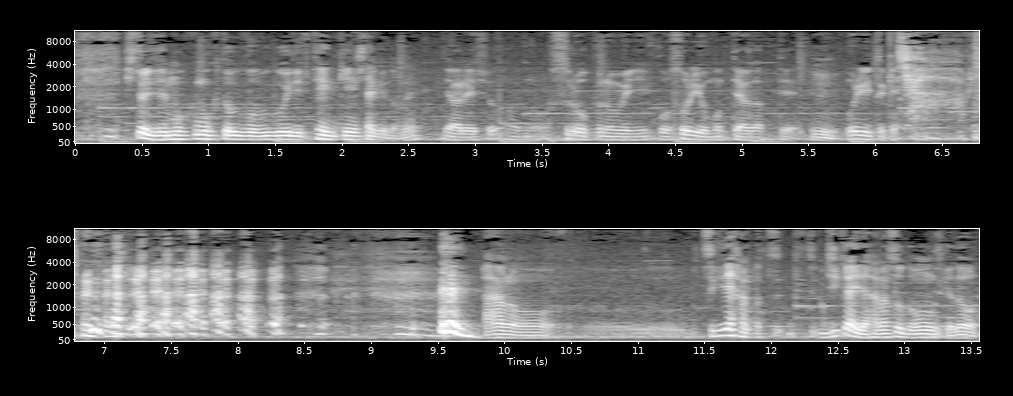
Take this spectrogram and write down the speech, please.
一人で黙々と動動いて点検したけどね。であれでしょ？あのスロープの上にこうソリを持って上がって、うん。降りるときはシャーみたいな感じで。あの次で次回で話そうと思うんですけど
